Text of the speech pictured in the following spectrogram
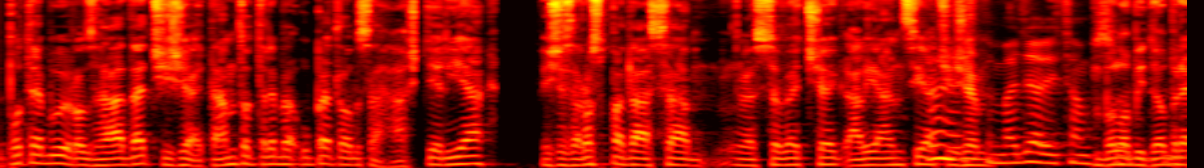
potrebujú rozhádať, čiže aj tamto treba upratať, lebo sa hašteria, ešte sa rozpadá sa e, Soveček, aliancia, čiže tam bolo by dobre.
